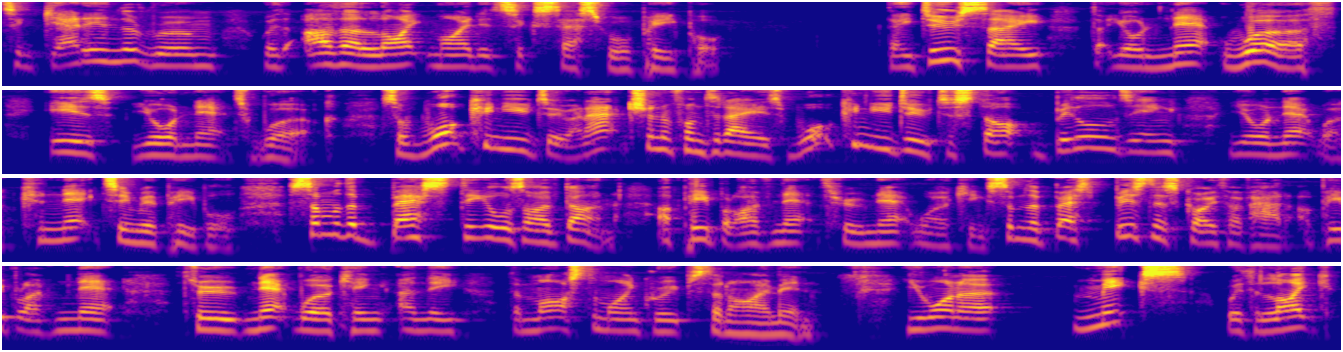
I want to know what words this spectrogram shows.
to get in the room with other like minded, successful people. They do say that your net worth is your network. So, what can you do? An action from today is what can you do to start building your network, connecting with people? Some of the best deals I've done are people I've net through networking. Some of the best business growth I've had are people I've net through networking and the, the mastermind groups that I'm in. You want to mix with like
